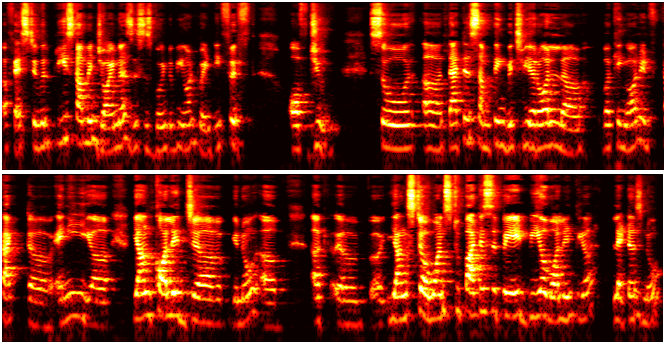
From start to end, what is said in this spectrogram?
a festival. Please come and join us. This is going to be on 25th of june. So uh, that is something which we are all uh, working on. In fact, uh, any uh, young college, uh, you know, youngster wants to participate, be a volunteer, let us know.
